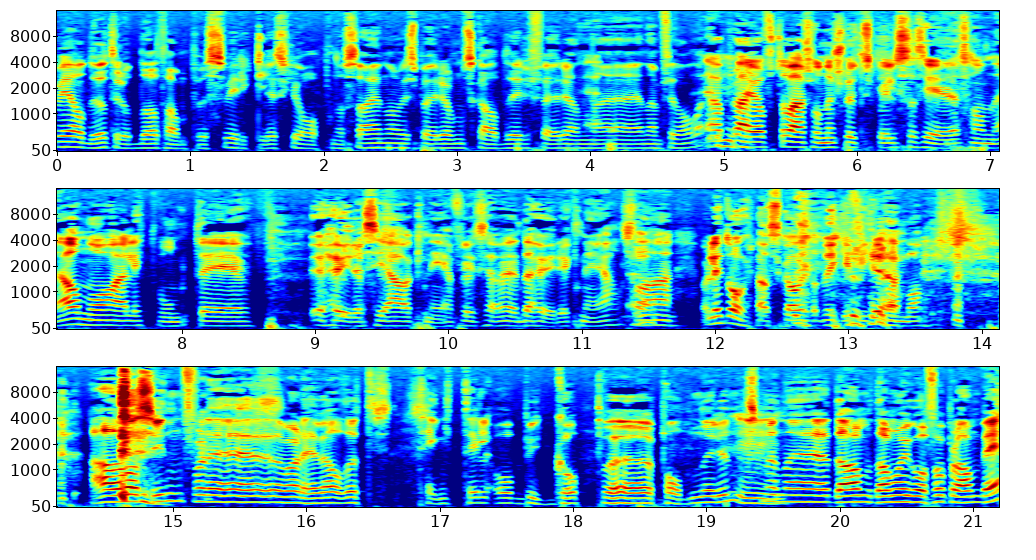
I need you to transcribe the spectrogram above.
Vi hadde jo trodd at Hampus virkelig skulle åpne seg når vi spør om skader før en eh, NM-finale. Jeg pleier ofte å være sånn i sluttspill, så sier det sånn Ja, nå har jeg litt vondt i høyresida av kneet, f.eks. Det høyre kneet. Så jeg var litt overraska over at vi ikke fikk det ennå. ja, det var synd, for det, var det vi hadde tenkt til å bygge opp eh, poden rundt. Mm. Men da, da, må vi gå for plan B.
